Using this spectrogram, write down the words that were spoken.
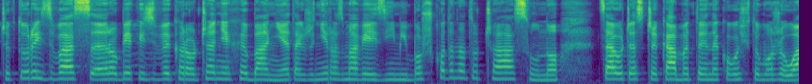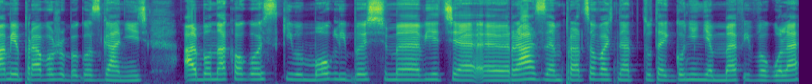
Czy któryś z was e, robi jakieś wykroczenie? Chyba nie, także nie rozmawiaj z nimi, bo szkoda na to czasu, no cały czas czekamy tutaj na kogoś, kto może łamie prawo, żeby go zganić, albo na kogoś, z kim moglibyśmy, wiecie, e, razem pracować nad tutaj gonieniem mew i w ogóle,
